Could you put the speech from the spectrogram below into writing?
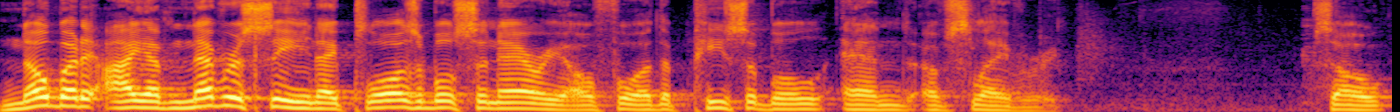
Nobody, I have never seen a plausible scenario for the peaceable end of slavery. So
